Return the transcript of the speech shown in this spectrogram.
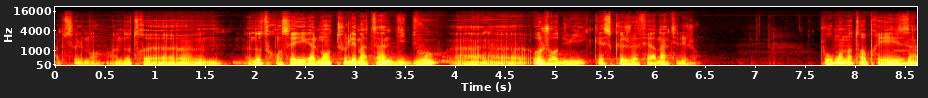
Absolument. Un autre, euh, un autre conseil également, tous les matins, dites-vous, euh, aujourd'hui, qu'est-ce que je veux faire d'intelligent? Pour mon entreprise,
